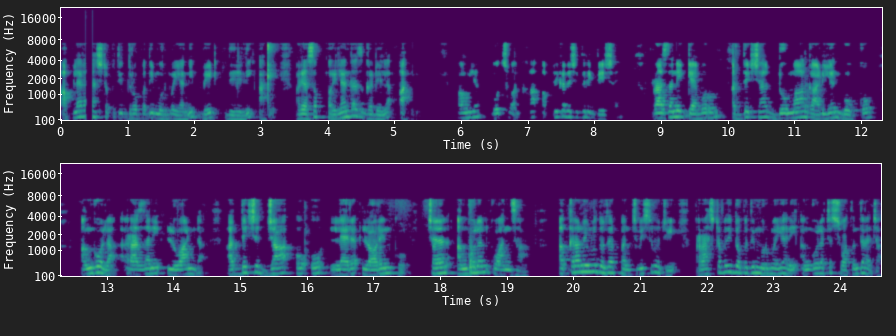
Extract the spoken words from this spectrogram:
आपल्या राष्ट्रपती द्रौपदी मुर्मू यांनी भेट दिलेली आहे. आणि असं पहिल्यांदाच घडलेलं आहे. पाहूया बोत्सवाना. हा आफ्रिका देशातील एक देश आहे. राजधानी गॅबोरोन अध्यक्ष डोमा गार्डियन बोको अंगोला राजधानी लुआंडा अध्यक्ष जा ओ ओ लॉरेन्को चलन अंगोलन क्वांझा. अकरा नोव्हेंबर दोन हजार पंचवीस रोजी राष्ट्रपती द्रौपदी मुर्मू यांनी अंगोलाच्या स्वातंत्र्याच्या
